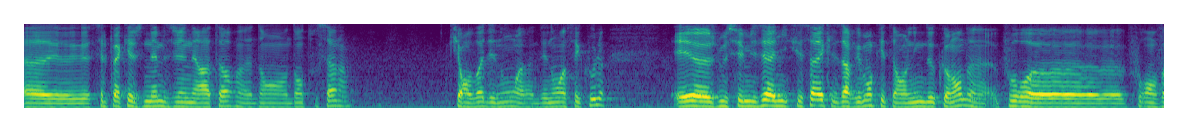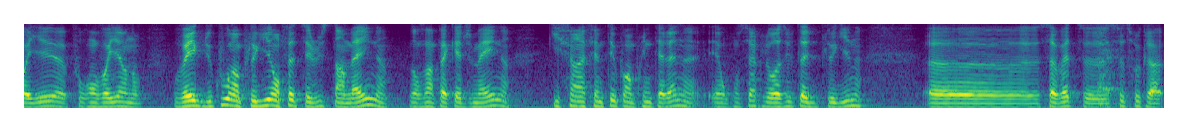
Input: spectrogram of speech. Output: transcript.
Euh, c'est le package names generator euh, dans, tout ça, là, qui renvoie des noms, des noms assez cool. Et je me suis amusé à mixer ça avec les arguments qui étaient en ligne de commande pour, pour, envoyer, pour envoyer un nom. Vous voyez que du coup, un plugin, en fait, c'est juste un main dans un package main qui fait un fmt.println et on considère que le résultat du plugin, euh, ça va être euh, ce truc-là.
